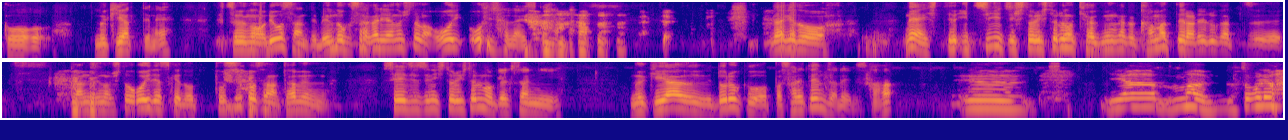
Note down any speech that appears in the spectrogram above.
こう向き合ってね普通の亮さんって面倒くさがり屋の人が多い 多いじゃないですか。だけど、ね、いちいち一人一人の客になんか構ってられるかっつう感じの人多いですけど、としこさんは多分、誠実に一人一人のお客さんに向き合う努力をやっぱされてんじゃないですか？うんいやまあ、それは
